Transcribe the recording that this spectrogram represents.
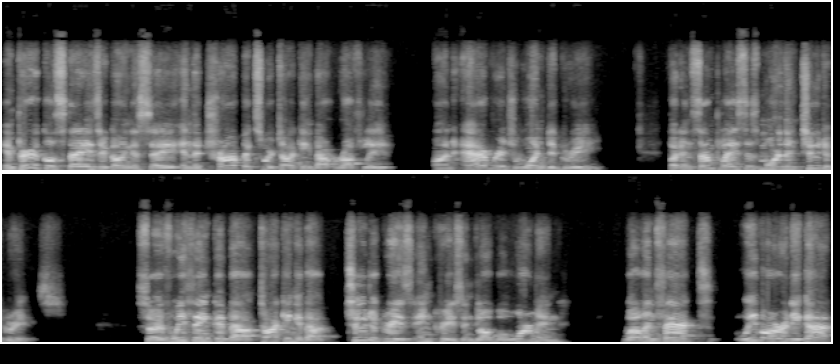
Empirical studies are going to say in the tropics, we're talking about roughly on average one degree, but in some places more than two degrees. So if we think about talking about two degrees increase in global warming, well, in fact, we've already got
